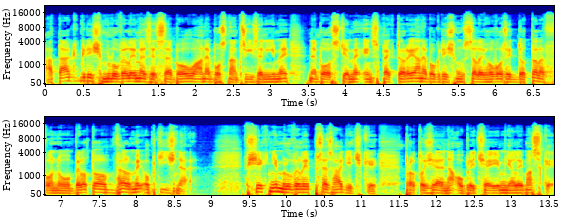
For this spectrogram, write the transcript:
A tak, když mluvili mezi sebou, anebo s nadřízenými, nebo s těmi inspektory, anebo když museli hovořit do telefonu, bylo to velmi obtížné. Všichni mluvili přes hadičky, protože na obličeji měli masky.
